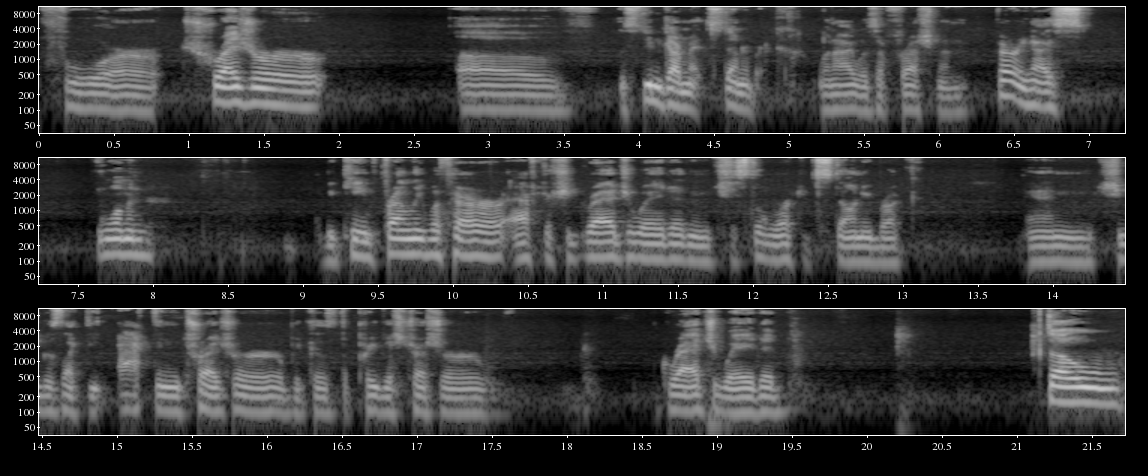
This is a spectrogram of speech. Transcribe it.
for treasurer of the student government at Stony Brook when I was a freshman. Very nice woman. I became friendly with her after she graduated, and she still worked at Stony Brook. And she was like the acting treasurer because the previous treasurer graduated. So,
